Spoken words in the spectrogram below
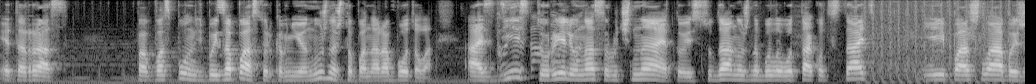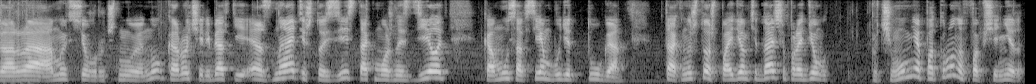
Это раз. Восполнить боезапас только в нее нужно, чтобы она работала. А здесь турель у нас ручная, то есть сюда нужно было вот так вот встать, и пошла бы жара, а мы все вручную. Ну, короче, ребятки, э, знаете, что здесь так можно сделать, кому совсем будет туго. Так, ну что ж, пойдемте дальше, пройдем. Почему у меня патронов вообще нет?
